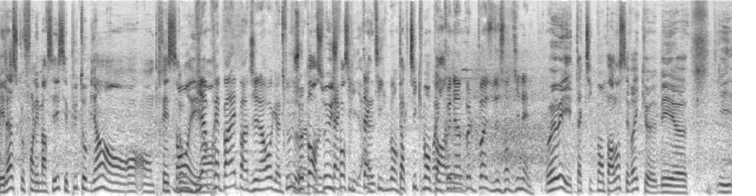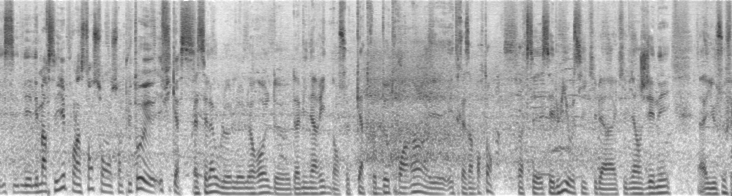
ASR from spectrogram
Et là, ce que font les Marseillais, c'est plutôt bien en, pressant Donc, et bien en- préparé par Gennaro Gattuso. Je pense, oui, je pense tactiquement. tactiquement Ouais, il par- connaît un peu le poste de sentinelle. Oui, oui, tactiquement parlant, c'est vrai que euh, il- les, les Marseillais, pour l'instant, sont, sont plutôt euh, efficaces. Et C'est là où le, le- le rôle dans ce 4-2-3-1 est, est très important. C'est lui aussi qui vient, qui vient gêner euh, Youssouf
